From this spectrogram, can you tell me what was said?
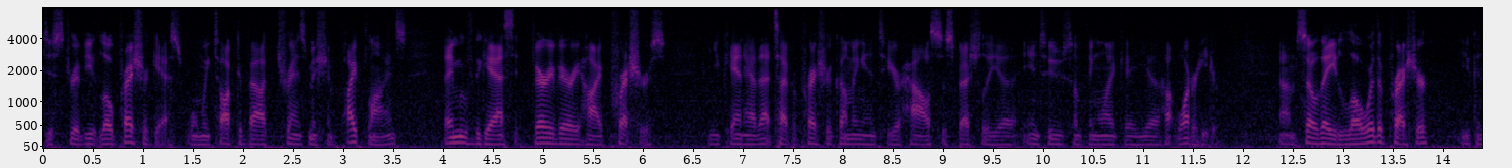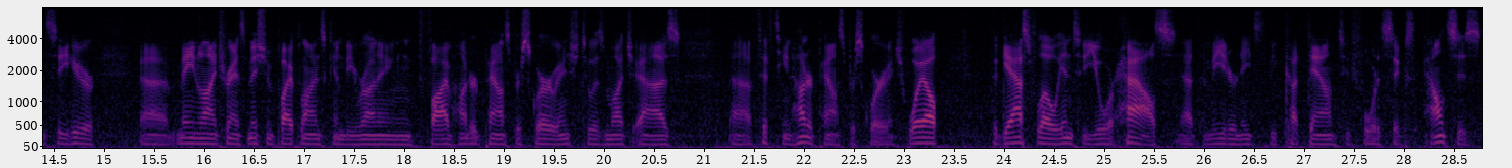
distribute low pressure gas. When we talked about transmission pipelines, they move the gas at very, very high pressures. And you can't have that type of pressure coming into your house, especially uh, into something like a uh, hot water heater. Um, so they lower the pressure. You can see here uh, mainline transmission pipelines can be running 500 pounds per square inch to as much as 1500 uh, pounds per square inch. Well, the gas flow into your house at the meter needs to be cut down to 4 to 6 ounces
